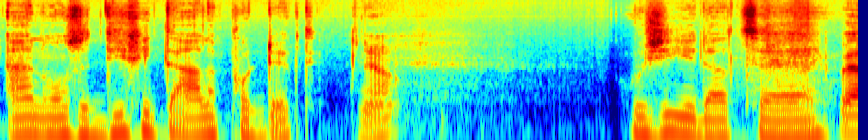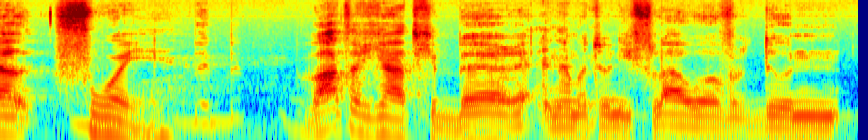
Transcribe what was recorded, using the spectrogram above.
aan onze digitale producten. ja. Hoe zie je dat eh, Wel, voor je? wat er gaat gebeuren, en daar moeten we niet flauw over doen,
